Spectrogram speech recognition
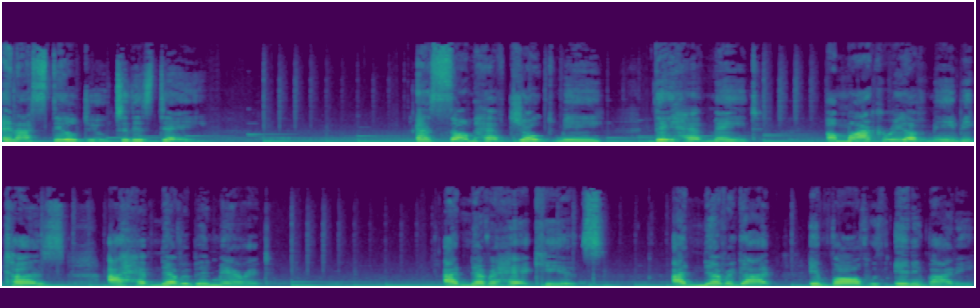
and I still do to this day. And some have joked me, they have made a mockery of me because I have never been married. I've never had kids. I never got involved with anybody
